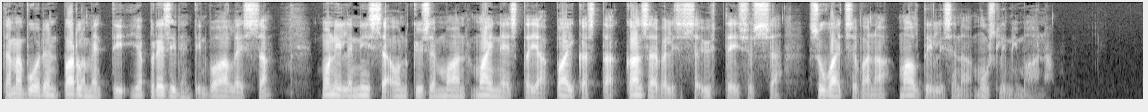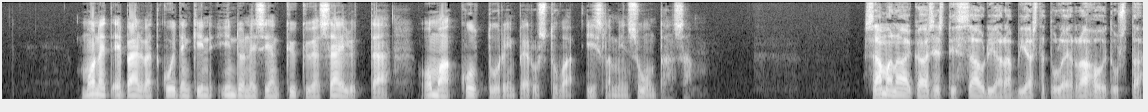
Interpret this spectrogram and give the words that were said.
Tämän vuoden parlamentti- ja presidentin vaaleissa monille niissä on kyse maan maineesta ja paikasta kansainvälisessä yhteisössä suvaitsevana maltillisena muslimimaana. Monet epäilevät kuitenkin Indonesian kykyä säilyttää oma kulttuuriin perustuva islamin suuntansa. Samanaikaisesti Saudi-Arabiasta tulee rahoitusta,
